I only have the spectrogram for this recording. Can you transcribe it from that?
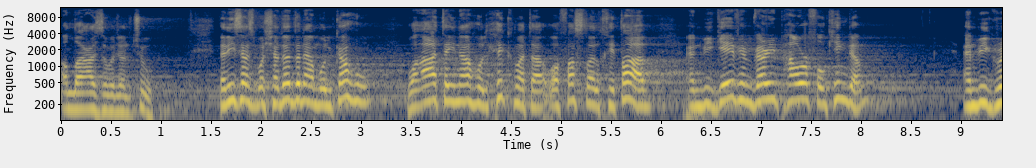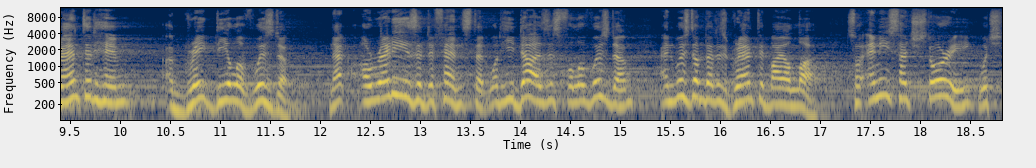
Allah Azza wa Jal too. Then he says, وَشَدَدْنَا مُلْكَهُ وَآتَيْنَاهُ الْحِكْمَةَ وَفَصْلَ الْخِطَابِ And we gave him very powerful kingdom, and we granted him a great deal of wisdom. That already is a defense that what he does is full of wisdom, and wisdom that is granted by Allah. So any such story, which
